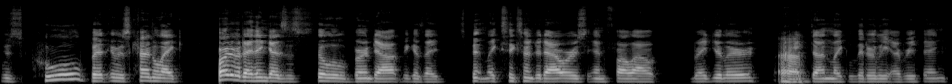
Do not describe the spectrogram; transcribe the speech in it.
was cool, but it was kind of like part of it I think I was still a little burned out because I spent like 600 hours in Fallout regular. Uh-huh. I'd done like literally everything,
